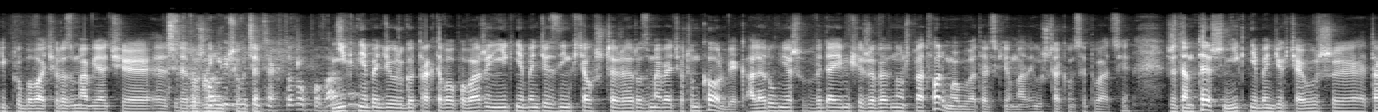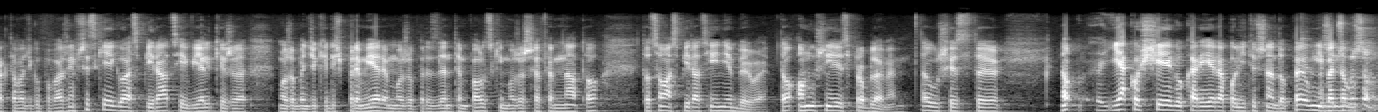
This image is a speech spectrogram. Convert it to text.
i próbować rozmawiać e, z Czy różnymi przywódcami. Nikt nie będzie już go traktował poważnie, nikt nie będzie z nim chciał szczerze rozmawiać o czymkolwiek, ale również wydaje mi się, że wewnątrz Platformy Obywatelskiej ma już taką sytuację, że tam też nikt nie będzie chciał już e, traktować go poważnie. Wszystkie jego aspiracje wielkie, że może będzie kiedyś premierem, może prezydentem Polski, może szefem NATO, to są aspiracje niebyłe. To on już nie jest problemem. To już jest... No, jakoś się jego kariera polityczna dopełni. Znaczy, Będą... Przepraszam,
